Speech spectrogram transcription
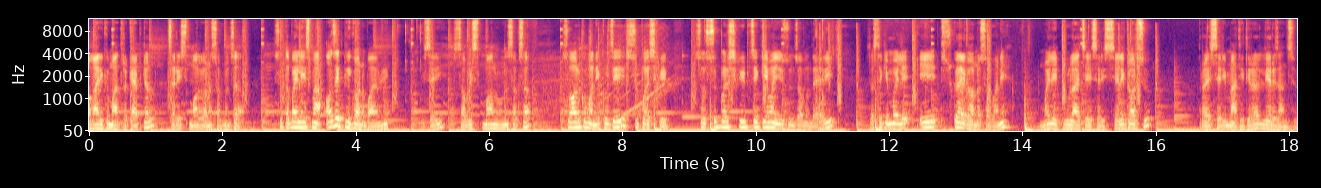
अगाडिको मात्र क्यापिटल यसरी स्मल गर्न सक्नुहुन्छ। सो तपाईँले यसमा अझै क्लिक गर्नुभयो भने यसरी सबै स्मल हुनसक्छ। सो अर्को भनेको चाहिँ super script so super script चाहिँ केमा युज हुन्छ भन्दाखेरि जस्तै कि मैले ए स्क्वायर गर्नु छ भने मैले टुलाई चाहिँ यसरी सेलेक्ट गर्छु र यसरी माथितिर लिएर जान्छु।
